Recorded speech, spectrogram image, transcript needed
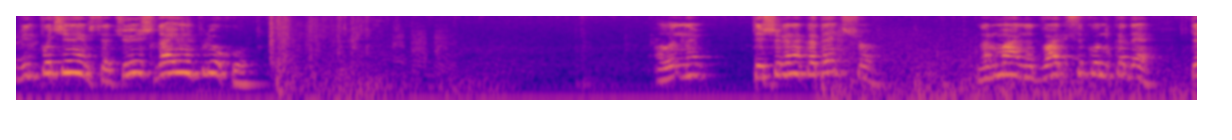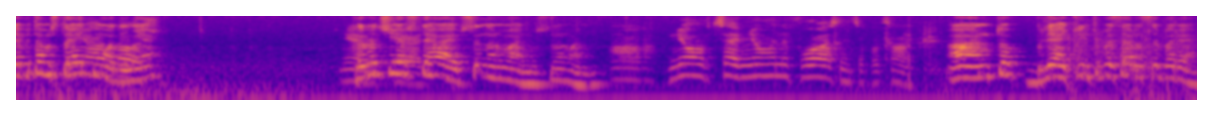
він починився, чуєш, дай йому плюху. Але не. Ти ще на каде чи що? Нормально, 20 секунд каде. Тебе там стоять Я моди, ні? теж. Ні, Коротше, я встигаю, все нормально, все нормально. А, В нього в це, в нього не фуасниця, пацан. А, ну то, блядь, він тебе зараз забере.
